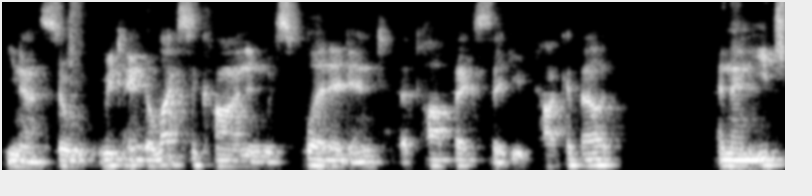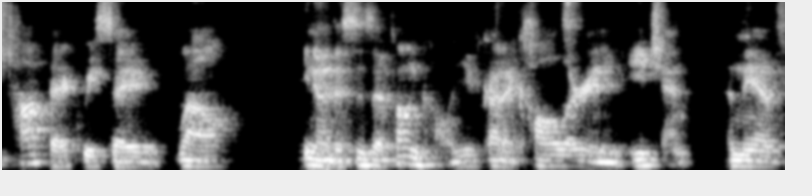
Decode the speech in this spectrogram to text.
You know, so we take the lexicon and we split it into the topics that you talk about. And then each topic we say, well, you know, this is a phone call. You've got a caller and an agent and they have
